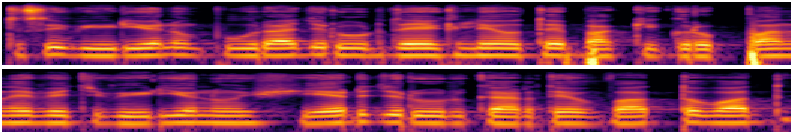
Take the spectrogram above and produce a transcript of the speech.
ਤੁਸੀਂ ਵੀਡੀਓ ਨੂੰ ਪੂਰਾ ਜ਼ਰੂਰ ਦੇਖ ਲਿਓ ਤੇ ਬਾਕੀ ਗਰੁੱਪਾਂ ਦੇ ਵਿੱਚ ਵੀਡੀਓ ਨੂੰ ਸ਼ੇਅਰ ਜ਼ਰੂਰ ਕਰ ਦਿਓ, ਵੱਧ ਤੋਂ ਵੱਧ।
